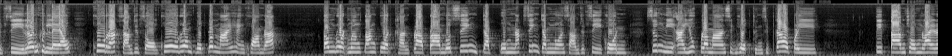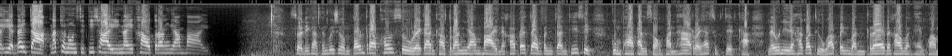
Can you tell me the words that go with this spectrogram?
2014 เริ่มขึ้นแล้ว คู่รัก 32 คู่ร่วมปลูกต้นไม้แห่งความรักตำรวจเมืองตังกวดขันปราบปรามรถซิ่ง จับกลุ่มนักซิ่งจำนวน 34 คน ซึ่งมีอายุประมาณ 16-19 ปี ติดตามชมรายละเอียดได้จากนัทนนท์สิทธิชัยในข่าวตรังยามบ่าย สวัสดีค่ะท่านผู้ชมต้อนรับเข้าสู่รายการข่าวตรังยามบ่ายนะคะ ประจำวันจันทร์ที่ 10 กุมภาพันธ์ 2557 ค่ะ และวันนี้นะคะก็ถือว่าเป็นวันแรกนะคะ วันแห่งความ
